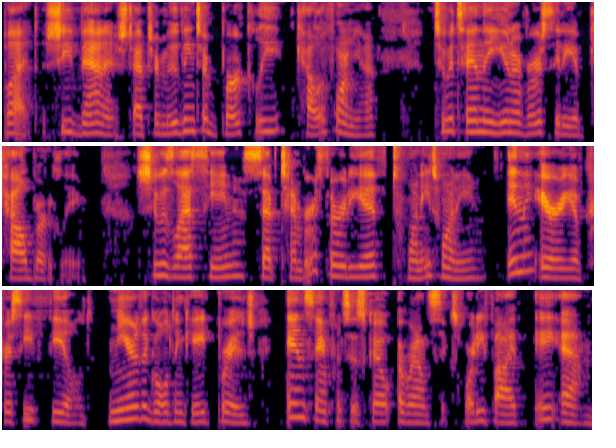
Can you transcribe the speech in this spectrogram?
But she vanished after moving to Berkeley, California to attend the University of Cal Berkeley. She was last seen September 30th, 2020, in the area of Crissy Field near the Golden Gate Bridge in San Francisco around 6:45 a.m.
